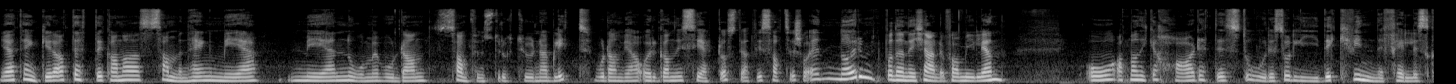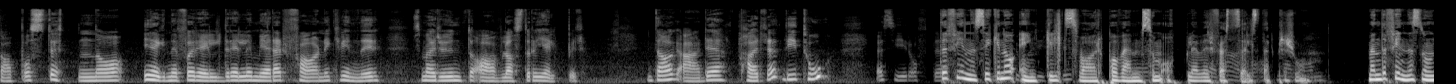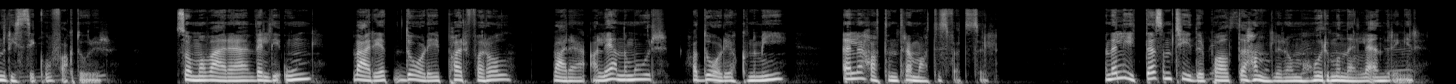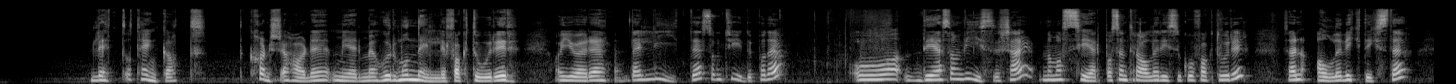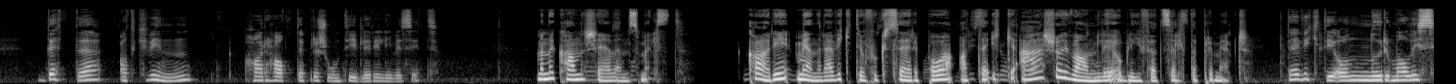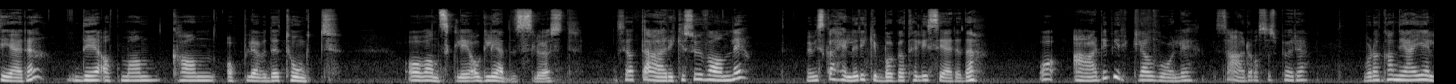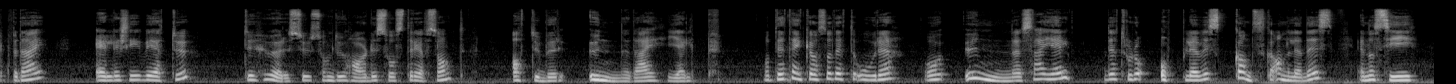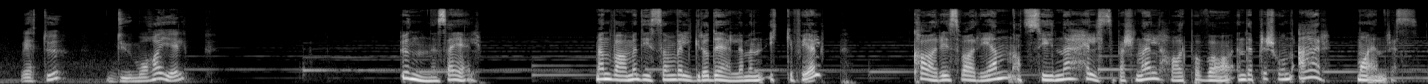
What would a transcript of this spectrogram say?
Jeg tenker at dette kan ha sammenheng med, med noe med hvordan samfunnsstrukturen er blitt, hvordan vi har organisert oss, det at vi satser så enormt på denne kjernefamilien. Og at man ikke har dette store, solide kvinnefellesskapet og støtten og egne foreldre eller mer erfarne kvinner som er rundt og avlaster og hjelper. I dag er det paret, de to. Ofte, det finnes ikke noe enkelt svar på hvem som opplever fødselsdepresjon. Men det finnes noen risikofaktorer. Som å være veldig ung, være i et dårlig parforhold, være alenemor, ha dårlig økonomi eller hatt en traumatisk fødsel. Men det er lite som tyder på at det handler om hormonelle endringer. Lett å tenke at kanskje har det mer med hormonelle faktorer å gjøre. Det er lite som tyder på det. Og det som viser seg når man ser på sentrale risikofaktorer, så er den aller viktigste dette at kvinnen har hatt depresjon tidligere i livet sitt. Men det kan skje hvem som helst. Kari mener det er viktig å fokusere på at det ikke er så uvanlig å bli fødselsdeprimert. Det er viktig å normalisere det at man kan oppleve det tungt og vanskelig og gledesløst. Altså at det er ikke så uvanlig, men vi skal heller ikke bagatellisere det. Og er det virkelig alvorlig, så er det også å spørre hvordan kan jeg hjelpe deg? Eller si vet du, det høres ut som du har det så strevsomt at du bør unne deg hjelp. Og det tenker jeg også dette ordet, å unne seg hjelp, det tror det oppleves ganske annerledes enn å si vet du, du må ha hjelp. Unne seg hjelp. Men hva med de som velger å dele, men ikke får hjelp? Kari svarer igjen at synet helsepersonell har på hva en depresjon er, må endres.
